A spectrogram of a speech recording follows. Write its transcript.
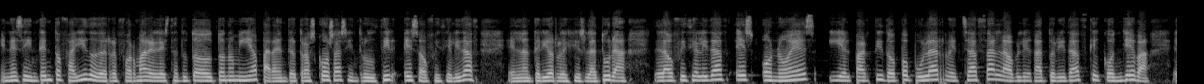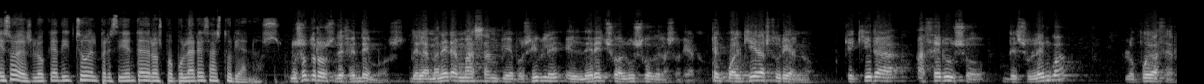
en ese intento fallido de reformar el Estatuto de Autonomía para, entre otras cosas, introducir esa oficialidad en la anterior legislatura. La oficialidad es o no es y el Partido Popular rechaza la obligatoriedad que conlleva. Eso es lo que ha dicho el presidente de los populares asturianos. Nosotros defendemos de la manera más amplia posible el derecho al uso del asturiano. Que cualquier asturiano que quiera hacer uso de su lengua lo puede hacer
